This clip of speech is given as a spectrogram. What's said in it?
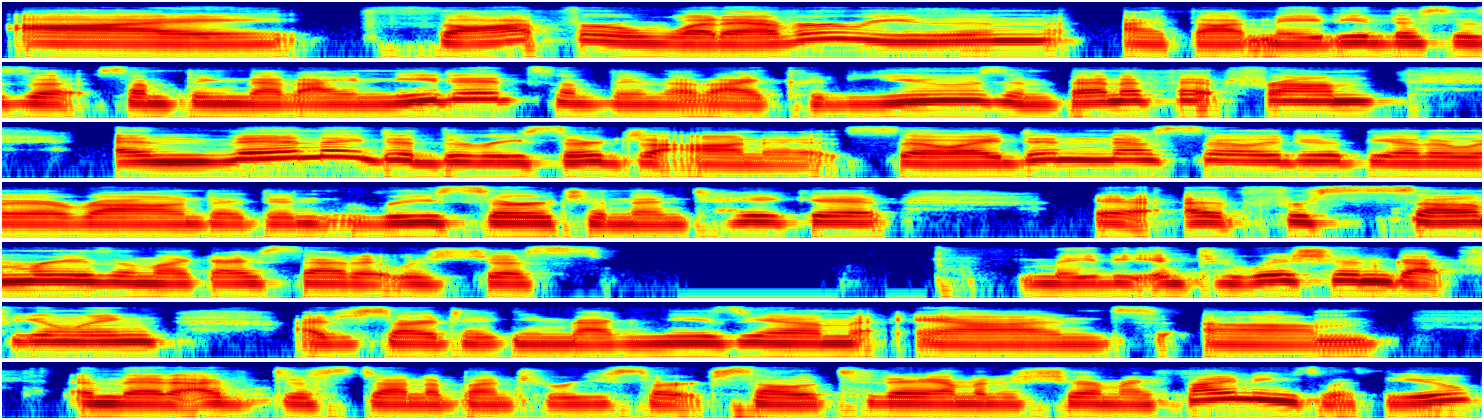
I thought for whatever reason, I thought maybe this is a, something that I needed, something that I could use and benefit from. And then I did the research on it. So I didn't necessarily do it the other way around. I didn't research and then take it. it uh, for some reason, like I said, it was just maybe intuition, gut feeling. I just started taking magnesium and um, and then I've just done a bunch of research. So today I'm going to share my findings with you.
